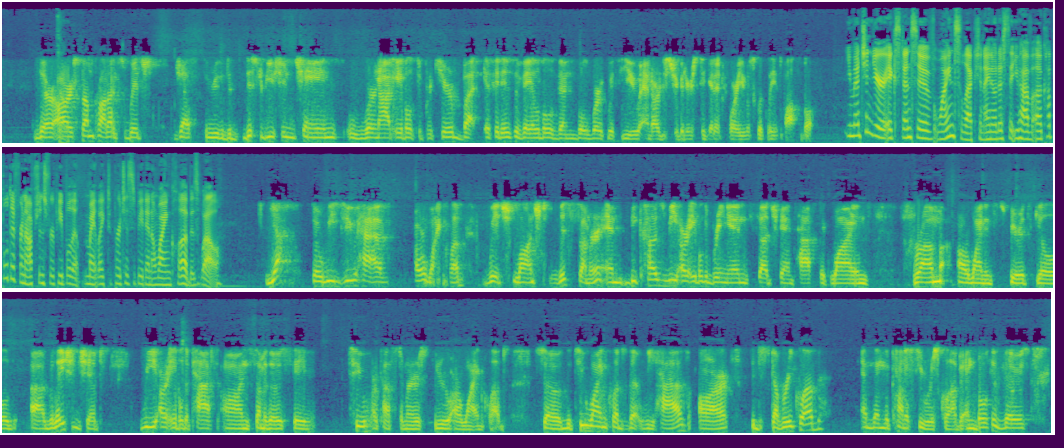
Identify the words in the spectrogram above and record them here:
There are some products which just through the distribution chains we're not able to procure. But if it is available, then we'll work with you and our distributors to get it for you as quickly as possible. You mentioned your extensive wine selection. I noticed that you have a couple different options for people that might like to participate in a wine club as well. Yeah. So we do have our wine club, which launched this summer. And because we are able to bring in such fantastic wines from our Wine and Spirits Guild uh, relationships, we are able to pass on some of those savings to our customers through our wine clubs. So the two wine clubs that we have are the Discovery Club and then the Connoisseurs Club. And both of those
